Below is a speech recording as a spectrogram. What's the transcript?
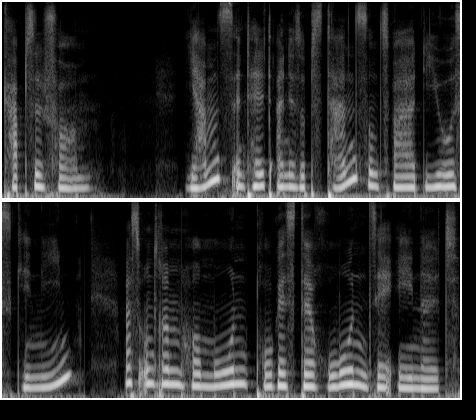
Kapselform. Yams enthält eine Substanz, und zwar Diosgenin, was unserem Hormon Progesteron sehr ähnelt.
